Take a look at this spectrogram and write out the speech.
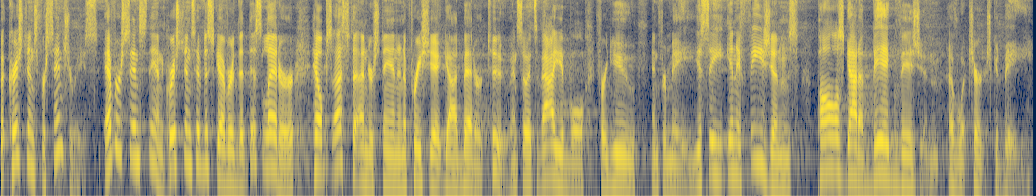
But Christians, for centuries, ever since then, Christians have discovered that this letter helps us to understand and appreciate God better, too. And so it's valuable for you and for me. You see, in Ephesians, Paul's got a big vision of what church could be.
